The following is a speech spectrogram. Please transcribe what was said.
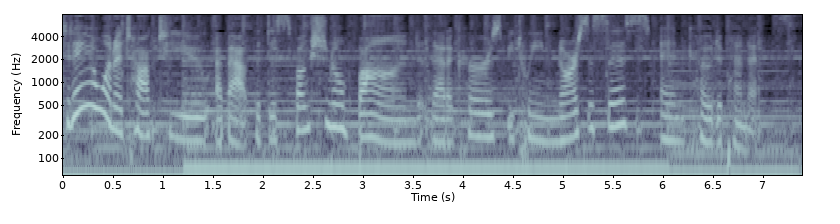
Today, I want to talk to you about the dysfunctional bond that occurs between narcissists and codependents.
